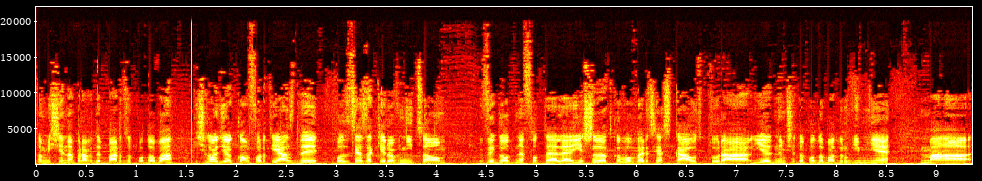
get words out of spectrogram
To mi się naprawdę bardzo podoba. Jeśli chodzi o komfort jazdy, pozycja za kierownicą, wygodne fotele, jeszcze dodatkowo wersja Scout, która jednym się to podoba, drugim nie, ma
